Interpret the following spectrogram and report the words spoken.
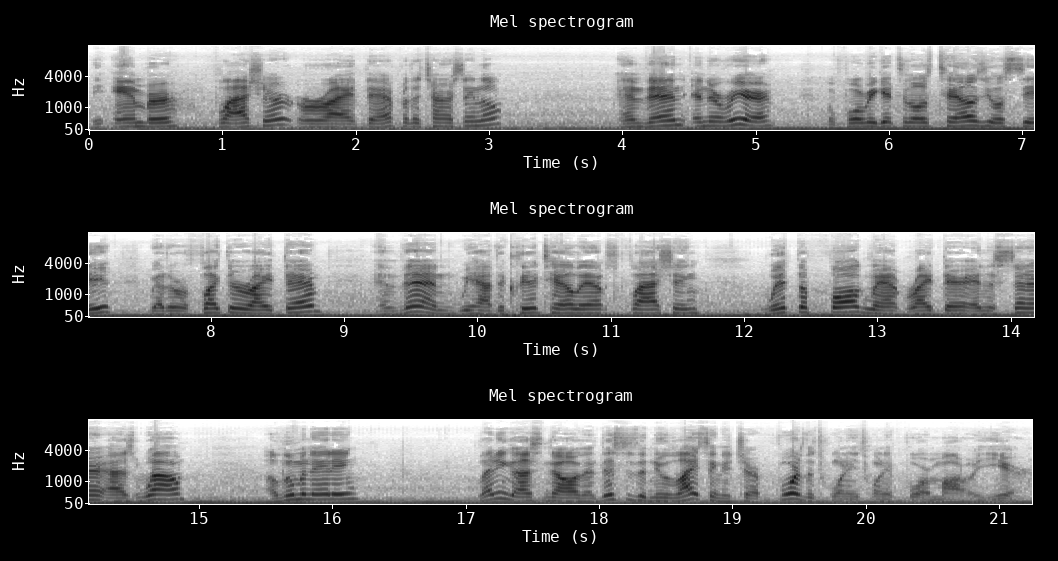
the amber flasher right there for the turn signal. And then in the rear, before we get to those tails, you'll see we have the reflector right there. And then we have the clear tail lamps flashing with the fog lamp right there in the center as well, illuminating, letting us know that this is a new light signature for the 2024 model year.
